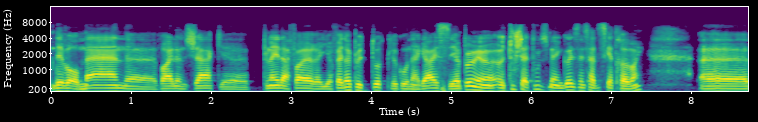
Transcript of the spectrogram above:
Devilman, Violent Jack, plein d'affaires. Il a fait un peu de tout, le Go Nagai. C'est un peu un, un touche-à-tout du manga des années 70-80. Euh,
